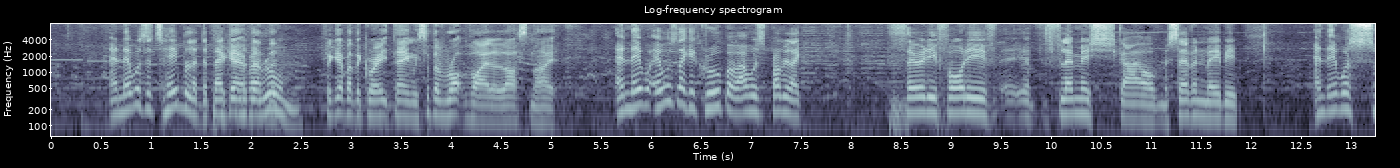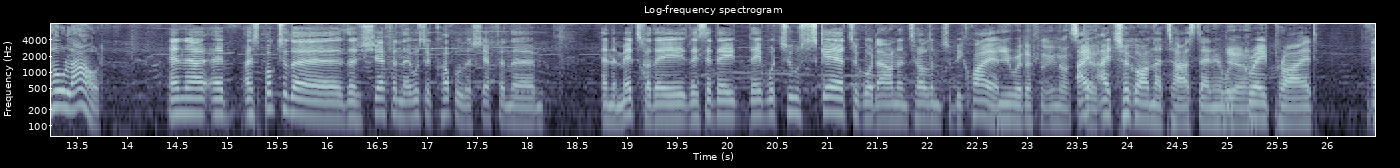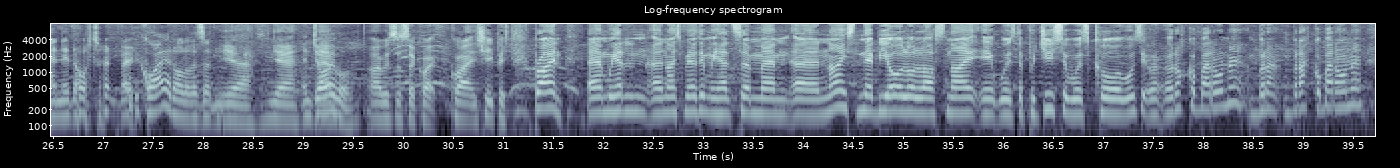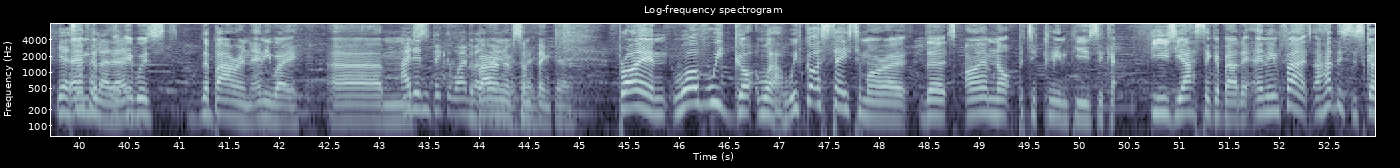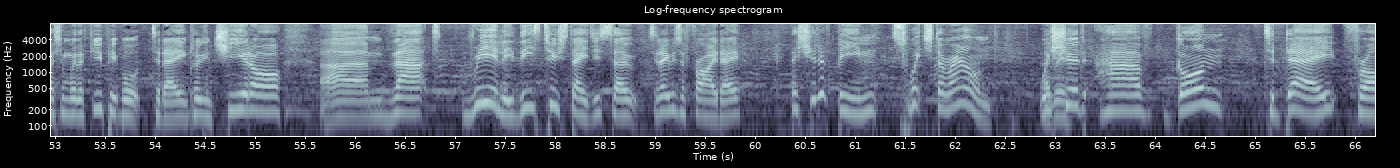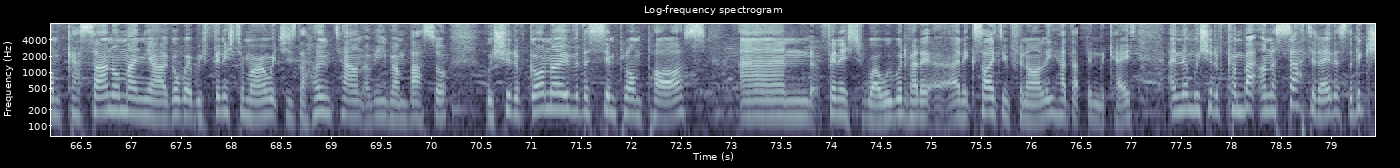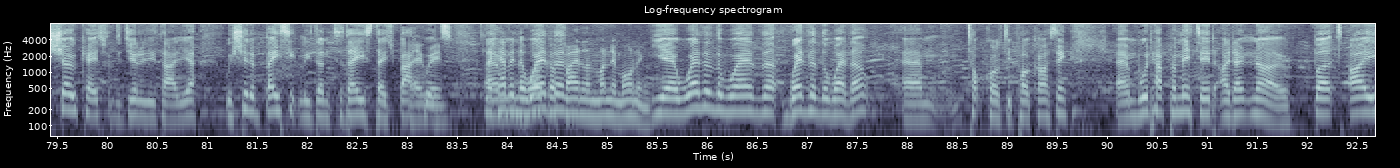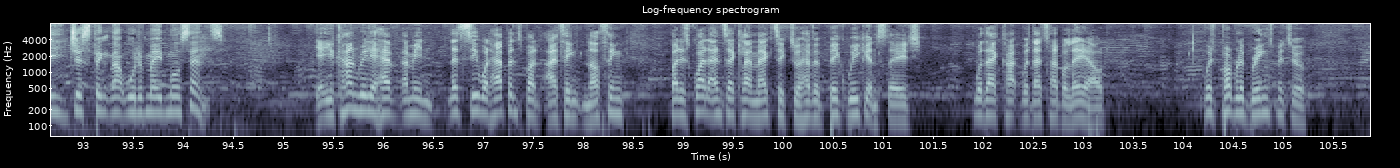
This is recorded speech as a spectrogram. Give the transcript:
and there was a table at the back end of the room. forget about the Great Dane. We saw the Rottweiler last night. and they it was like a group of i was probably like 30 40 f- uh, flemish guy or seven maybe. And they were so loud. And uh, I, I spoke to the the chef and there was a couple the chef and the and the maître. They they said they they were too scared to go down and tell them to be quiet. You were definitely not scared. I, I took on that task daniel with Yeah. great pride and it all turned very quiet all of a sudden. Yeah, yeah. Enjoyable. Um, I was also quite quiet and sheepish. Brian, um, we had a, a nice meal, didn't we? had some um, uh, nice Nebbiolo last night. It was the producer was called was it Rocco Barone? Bra- Bracco Barone? Yeah, something the- like that. It was the Baron anyway. Um, I didn't pick the wine. the by the way, Baron of was like- something. yeah. Brian, what have we got? Well, we've got a stage tomorrow that I am not particularly enthusiastic enthusiastic about it. And in fact, I had this discussion with a few people today, including Chiro, um, that really these two stages, so today was a Friday, they should have been switched around. We should have gone today from Cassano Magnago, where we finish tomorrow, which is the hometown of Ivan Basso. We should have gone over the Simplon Pass and finished. Well, we would have had a, an exciting finale had that been the case. And then we should have come back on a Saturday. That's the big showcase for the Giro d'Italia. We should have basically done today's stage backwards. It's like Um, having the World Cup final on Monday morning. yeah, whether the weather, whether the weather, um, top quality podcasting, um, would have permitted, I don't know. But I just think that would have made more sense. Yeah, you can't really have. I mean, let's see what happens, but I think nothing. But it's quite anticlimactic to have a big weekend stage with that with that type of layout, which probably brings me to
